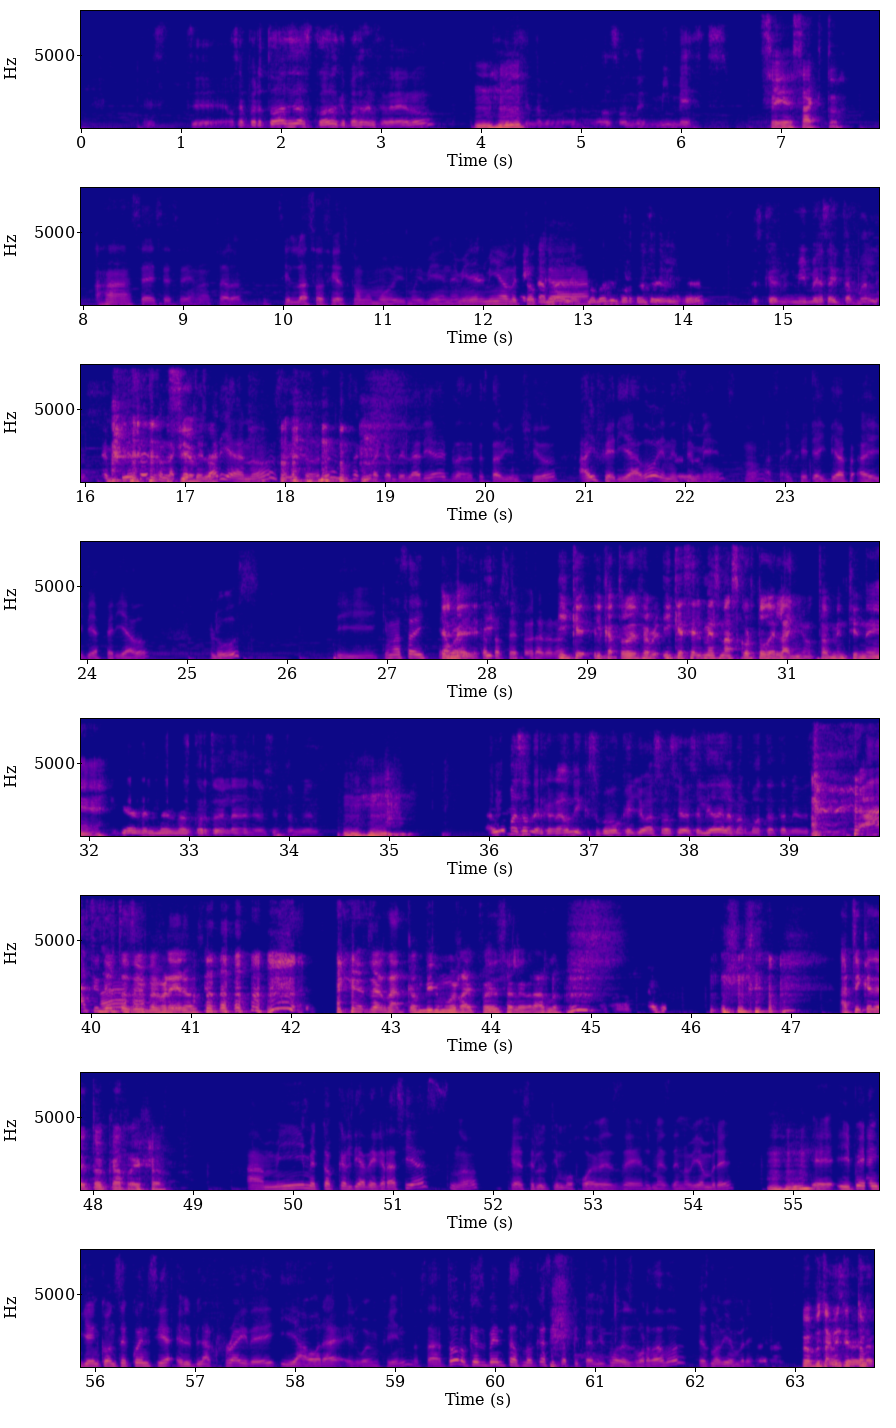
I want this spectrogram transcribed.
este, o sea, pero todas esas cosas que pasan en febrero, yo lo siento como, no, son de mi mes. Sí, exacto. Ajá, sí, sí, sí, no, claro. Sí lo asocias como muy, muy bien. A mí en el mío me toca. Tamales. Lo más importante de mi mes es que en mi mes hay tamales. Empiezas con la Candelaria, ¿no? Sí, empieza con la Candelaria, el planeta está bien chido. Hay feriado en ese mes, ¿no? O sea, hay, feria, hay, día, hay día feriado. Plus. ¿Y qué más hay? El, 14 de febrero, ¿no? Y que el 14 de febrero. Y que es el mes más corto del año, también tiene. Y que es el mes más corto del año, sí, también. Algo más underground y que supongo que yo asocio es el Día de la Marmota también. ah, sí, es cierto, es en febrero. es verdad, con Bill Murray puedes celebrarlo. ¿A ti qué te toca, Reinhardt? A mí me toca el Día de Gracias, ¿no? Que es el último jueves del mes de noviembre. Eh, y, en consecuencia, el Black Friday y ahora el Buen Fin. O sea, todo lo que es ventas locas y capitalismo desbordado es noviembre. Pero pues también te,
